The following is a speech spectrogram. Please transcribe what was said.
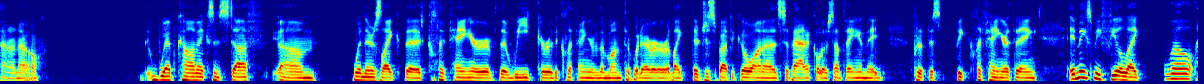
I don't know web comics and stuff um, when there's like the cliffhanger of the week or the cliffhanger of the month or whatever, or like they're just about to go on a sabbatical or something and they put up this big cliffhanger thing, it makes me feel like well,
